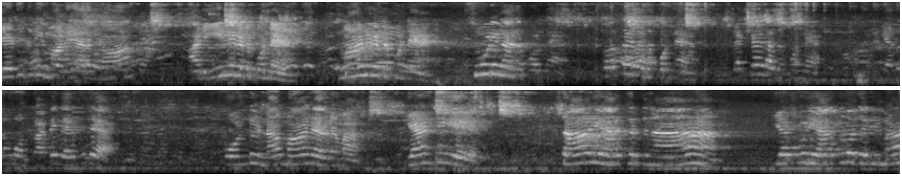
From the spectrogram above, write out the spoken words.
எதுக்கு மனை இறங்கும் அது ஈன கட்ட பொண்ணு மானு கட்ட பொண்ணு சூடு இல்லாத பொண்ணு சொத்தா இல்லாத பொண்ணு ரெக்கா இல்லாத பொண்ணு உன் கட்டையில் இருக்குது. பொண்ணுன்னா மான இருக்கணுமா ஏன்டி சாரி அறுக்கிறதுனா எப்படி அறுக்கிறோ தெரியுமா?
